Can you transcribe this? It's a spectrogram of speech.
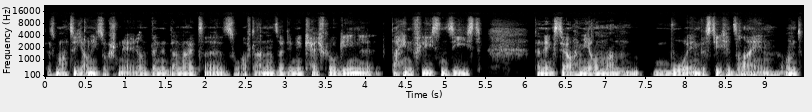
das macht sich auch nicht so schnell. Und wenn du dann halt äh, so auf der anderen Seite in den Cashflow gehen, dahin fließen siehst, dann denkst du auch mir, oh Mann, wo investiere ich jetzt rein? Und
